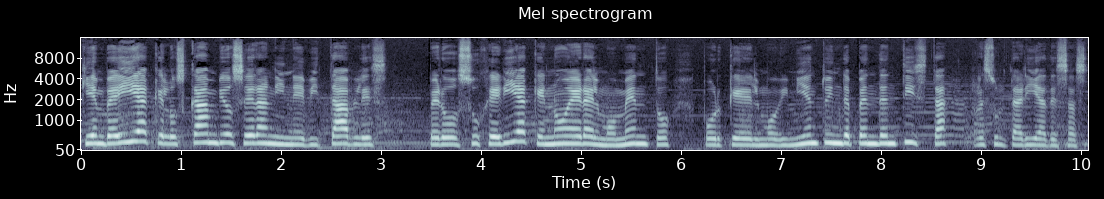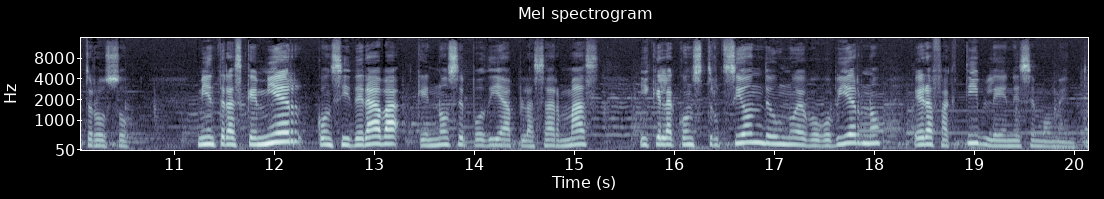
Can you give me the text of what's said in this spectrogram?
quien veía que los cambios eran inevitables, pero sugería que no era el momento porque el movimiento independentista resultaría desastroso, mientras que Mier consideraba que no se podía aplazar más y que la construcción de un nuevo gobierno era factible en ese momento.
